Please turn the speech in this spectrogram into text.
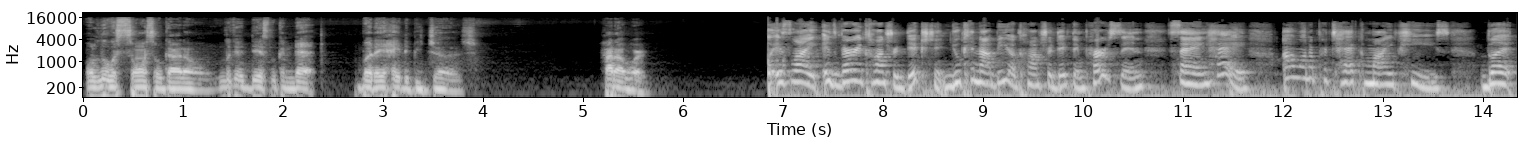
or Louis so and so got on. Look at this, look at that. But they hate to be judged. How that work? It's like it's very contradiction. You cannot be a contradicting person saying, "Hey, I want to protect my peace," but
